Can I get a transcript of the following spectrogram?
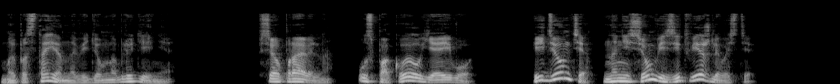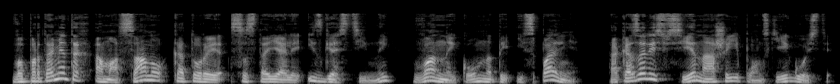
Мы постоянно ведем наблюдение. Все правильно, успокоил я его. Идемте, нанесем визит вежливости. В апартаментах Амасану, которые состояли из гостиной, ванной комнаты и спальни, оказались все наши японские гости.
